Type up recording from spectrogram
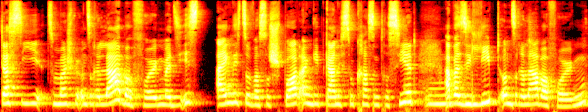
dass sie zum Beispiel unsere Laberfolgen, weil sie ist eigentlich so, was so Sport angeht, gar nicht so krass interessiert, Mhm. aber sie liebt unsere Laberfolgen.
